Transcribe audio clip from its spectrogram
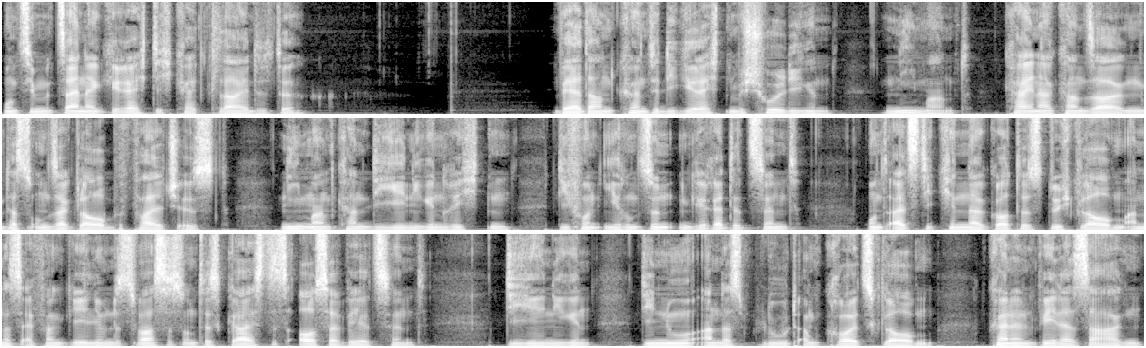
und sie mit seiner Gerechtigkeit kleidete. Wer dann könnte die Gerechten beschuldigen? Niemand. Keiner kann sagen, dass unser Glaube falsch ist. Niemand kann diejenigen richten, die von ihren Sünden gerettet sind und als die Kinder Gottes durch Glauben an das Evangelium des Wassers und des Geistes auserwählt sind. Diejenigen, die nur an das Blut am Kreuz glauben, können weder sagen,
